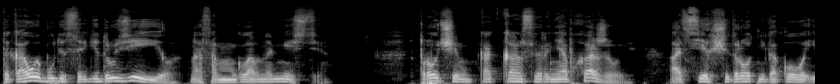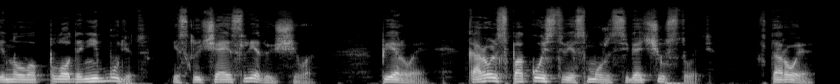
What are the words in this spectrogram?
таковой будет среди друзей ее на самом главном месте. Впрочем, как канцлера не обхаживай, от всех щедрот никакого иного плода не будет, исключая следующего. Первое. Король спокойствия сможет себя чувствовать. Второе.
